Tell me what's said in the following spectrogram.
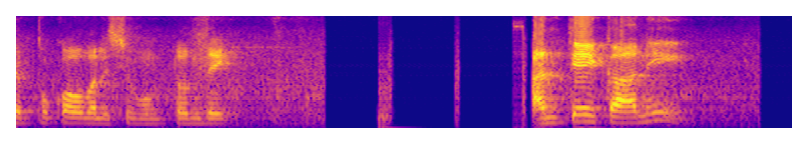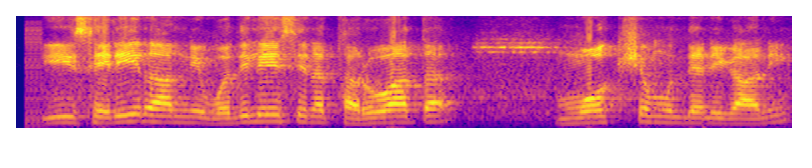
చెప్పుకోవలసి ఉంటుంది. అంతేకాని ఈ శరీరాన్ని వదిలేసిన తరువాత మోక్షం ఉందని కానీ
